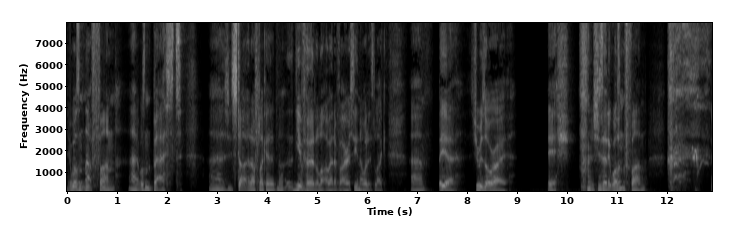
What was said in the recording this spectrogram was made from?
it wasn't that fun. Uh, it wasn't the best. Uh, it started off like a. You've heard a lot about a virus. You know what it's like. Um, but yeah, she was all right, ish. she said it wasn't fun.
